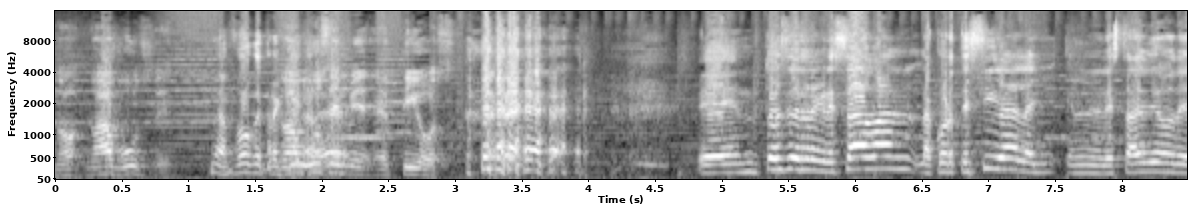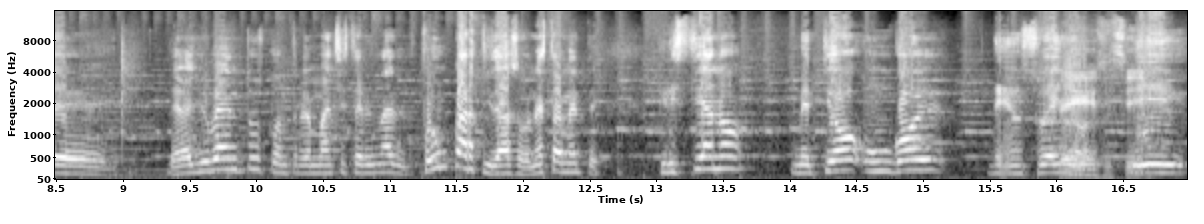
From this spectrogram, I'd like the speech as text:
No, no abuse. tampoco No tranquilo. abusen, eh. eh, tíos. Eh, entonces regresaban la cortesía la- en el estadio de, de la Juventus contra el Manchester United. Fue un partidazo, honestamente. Cristiano metió un gol de ensueño. Sí, sí, sí. Y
